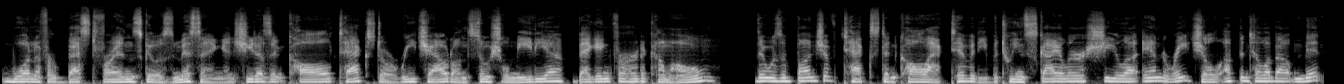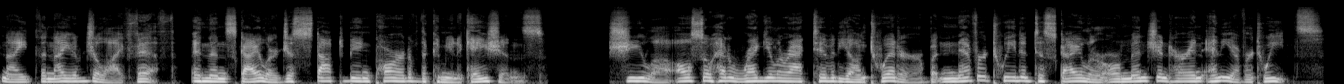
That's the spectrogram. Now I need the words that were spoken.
One of her best friends goes missing and she doesn't call, text, or reach out on social media begging for her to come home. There was a bunch of text and call activity between Skylar, Shelia, and Rachel up until about midnight the night of July 5th, and then Skylar just stopped being part of the communications. Shelia also had regular activity on Twitter, but never tweeted to Skylar or mentioned her in any of her tweets.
